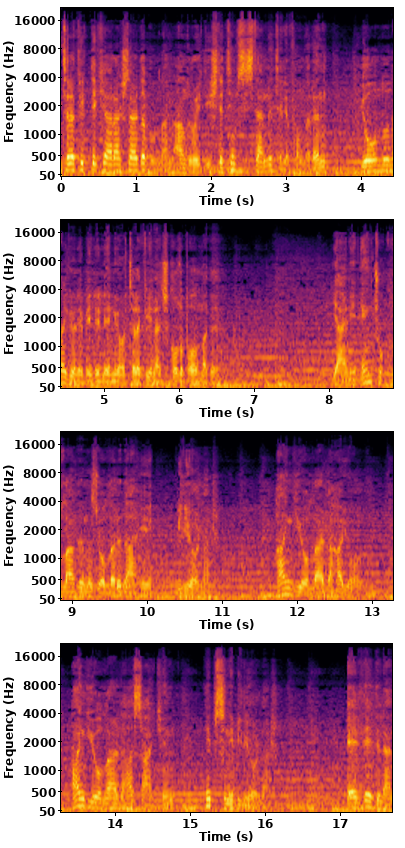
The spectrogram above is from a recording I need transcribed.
Trafikteki araçlarda bulunan Android işletim sistemli telefonların yoğunluğuna göre belirleniyor trafiğin açık olup olmadığı. Yani en çok kullandığımız yolları dahi biliyorlar. Hangi yollar daha yoğun, hangi yollar daha sakin hepsini biliyorlar. Elde edilen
